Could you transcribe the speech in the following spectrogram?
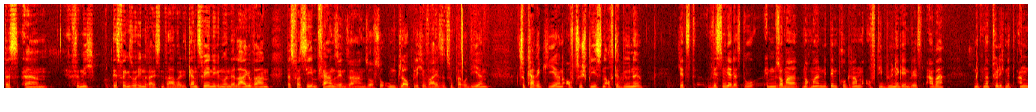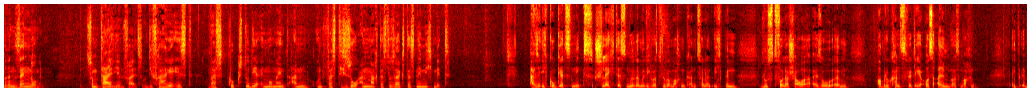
das ähm, für mich deswegen so hinreißend war, weil ganz wenige nur in der Lage waren, das, was sie im Fernsehen sahen, so auf so unglaubliche Weise zu parodieren, zu karikieren, aufzuspießen auf der Bühne. Jetzt wissen wir, dass du im Sommer noch mal mit dem Programm auf die Bühne gehen willst, aber mit natürlich mit anderen Sendungen. Zum Teil jedenfalls. Und die Frage ist, was guckst du dir im Moment an und was dich so anmacht, dass du sagst, das nehme ich mit? Also ich gucke jetzt nichts Schlechtes, nur damit ich was drüber machen kann, sondern ich bin lustvoller Schauer. Also, ähm, aber du kannst wirklich aus allem was machen. Ich, äh,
